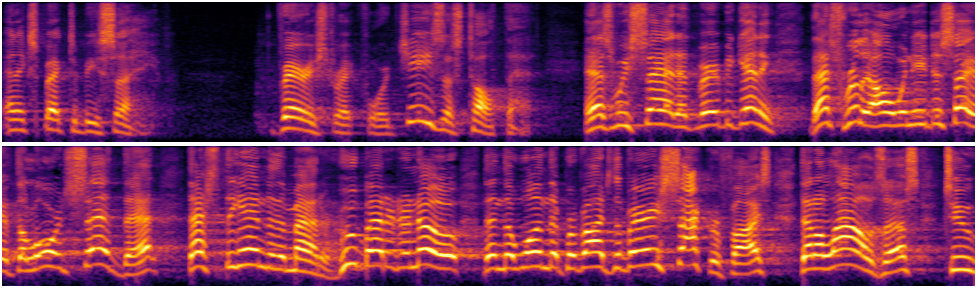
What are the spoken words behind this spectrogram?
and expect to be saved. Very straightforward. Jesus taught that. As we said at the very beginning, that's really all we need to say. If the Lord said that, that's the end of the matter. Who better to know than the one that provides the very sacrifice that allows us to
